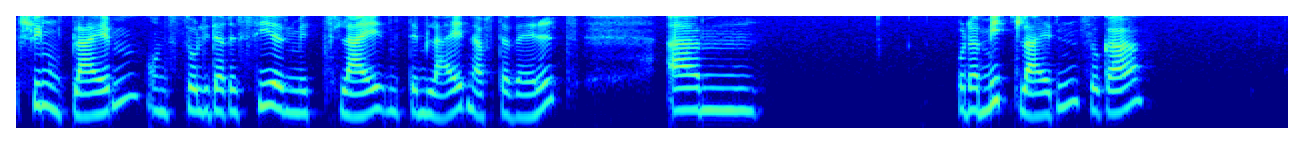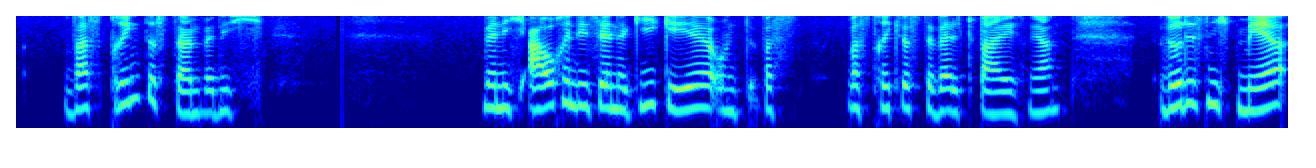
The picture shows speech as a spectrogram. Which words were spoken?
Schwingung bleiben, uns solidarisieren mit, Leid, mit dem Leiden auf der Welt ähm, oder mitleiden sogar. Was bringt es dann, wenn ich, wenn ich auch in diese Energie gehe und was was trägt das der Welt bei? Ja? Würde es nicht mehr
